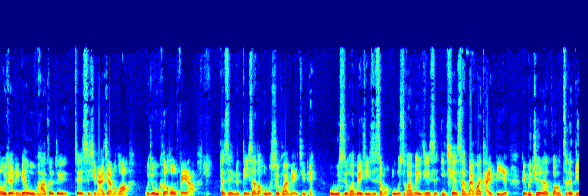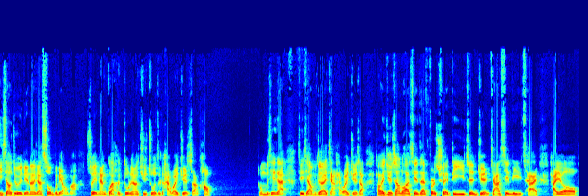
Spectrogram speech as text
我觉得零点五趴，这对这件事情来讲的话，我觉得无可厚非啦。但是你的低消到五十块美金，哎，五十块美金是什么？五十块美金是一千三百块台币耶！你不觉得光这个低消就有点让人家受不了吗？所以难怪很多人要去做这个海外券商。好。我们现在接下来我们就来讲海外券商。海外券商的话，现在 First Trade 第一证券、嘉信理财，还有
